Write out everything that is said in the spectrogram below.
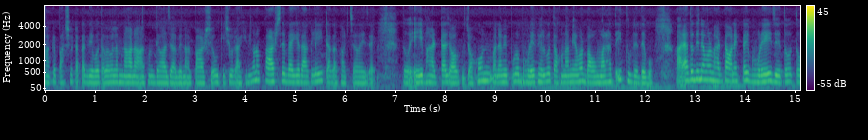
মাকে পাঁচশো টাকা দেবো। তবে ভাবলাম, না না, এখন দেওয়া যাবে না। আর পার্সেও কিছু রাখিনি। কারণ পার্সে ব্যাগে রাখলেই টাকা খরচা হয়ে যায়। তো এই ভাঁড়টা যখন মানে আমি পুরো ভরে ফেলব, তখন আমি আমার বাবা মার হাতেই তুলে দেবো। আর এতদিন আমার ভাঁড়টা অনেকটাই ভরেই যেত। তো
